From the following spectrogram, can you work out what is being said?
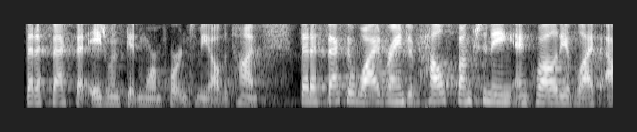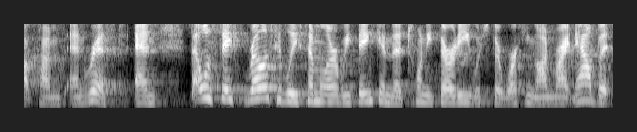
that affect, that age ones get more important to me all the time, that affect a wide range of health, functioning, and quality of life outcomes and risks. And that will stay relatively similar, we think, in the 2030, which they're working on right now, but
